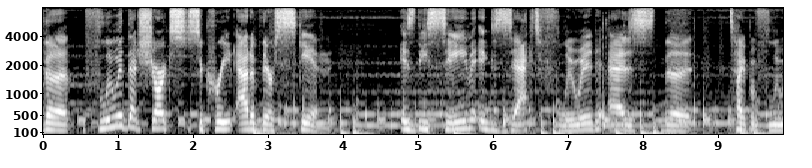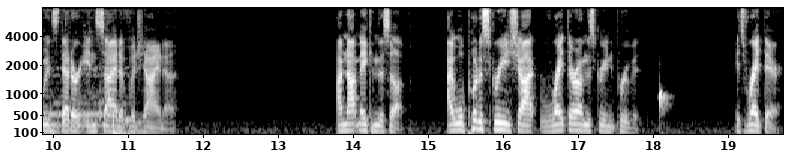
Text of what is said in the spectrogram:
the fluid that sharks secrete out of their skin is the same exact fluid as the type of fluids that are inside a vagina. I'm not making this up. I will put a screenshot right there on the screen to prove it. It's right there.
